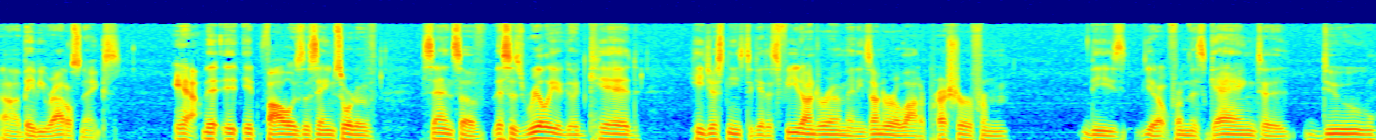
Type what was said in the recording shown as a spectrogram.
uh, "Baby Rattlesnakes." yeah It, it it follows the same sort of sense of this is really a good kid. He just needs to get his feet under him, and he's under a lot of pressure from these you know from this gang to do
